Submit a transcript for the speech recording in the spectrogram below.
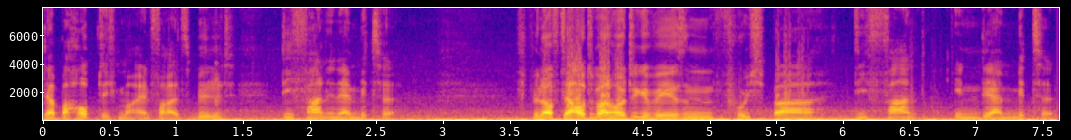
da behaupte ich mal einfach als Bild, die fahren in der Mitte. Ich bin auf der Autobahn heute gewesen, furchtbar. Die fahren in der Mitte,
